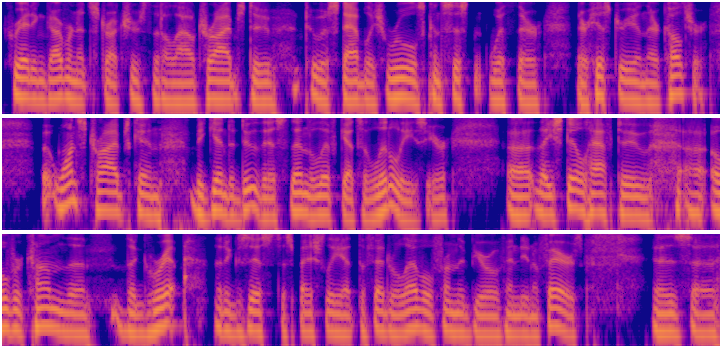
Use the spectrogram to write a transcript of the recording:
creating governance structures that allow tribes to to establish rules consistent with their their history and their culture. But once tribes can begin to do this, then the lift gets a little easier uh, they still have to uh, overcome the the grip that exists, especially at the federal level, from the Bureau of Indian Affairs. As uh,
